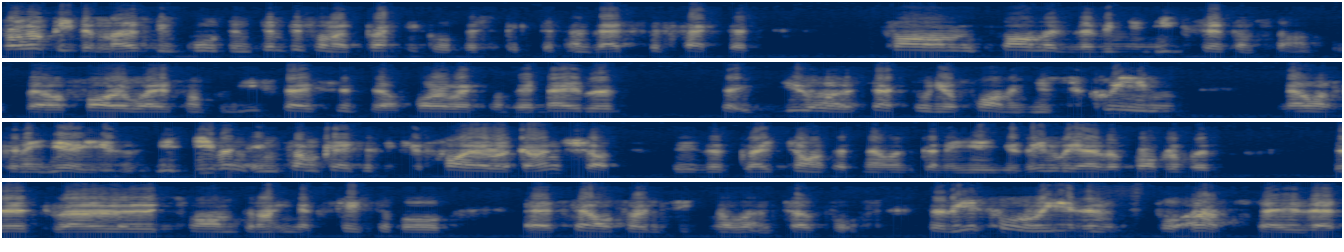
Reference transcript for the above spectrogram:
probably the most important simply from a practical perspective, and that's the fact that farm, farmers live in unique circumstances. They are far away from police stations, they are far away from their neighbors. So if you are and you scream no one's going to hear you. Even in some cases, if you fire a gunshot, there's a great chance that no one's going to hear you. Then we have a problem with dirt roads, farms that are inaccessible, uh, cell phone signal, and so forth. So these four reasons for us say that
